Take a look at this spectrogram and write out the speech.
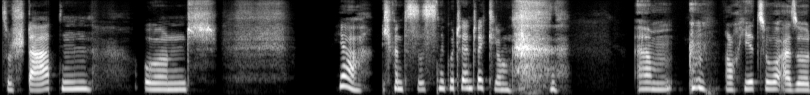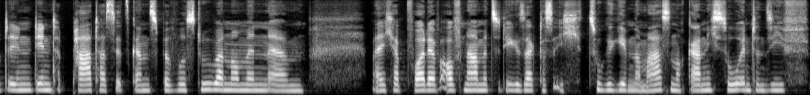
zu starten. Und ja, ich finde, das ist eine gute Entwicklung. Ähm, auch hierzu, also den, den Part hast du jetzt ganz bewusst du übernommen, ähm, weil ich habe vor der Aufnahme zu dir gesagt, dass ich zugegebenermaßen noch gar nicht so intensiv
